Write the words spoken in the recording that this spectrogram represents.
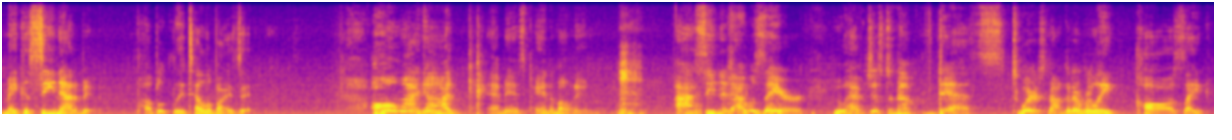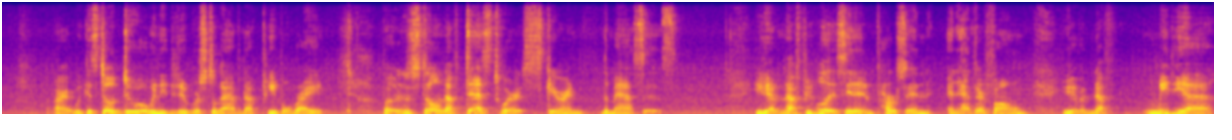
Make a scene out of it. Publicly televise it. Oh my God! That is pandemonium. I seen it. I was there. You'll have just enough deaths to where it's not to really cause like, all right, we can still do what we need to do. We're still to have enough people, right? But there's still enough deaths to where it's scaring the masses. You got enough people that seen it in person and have their phone. You have enough media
